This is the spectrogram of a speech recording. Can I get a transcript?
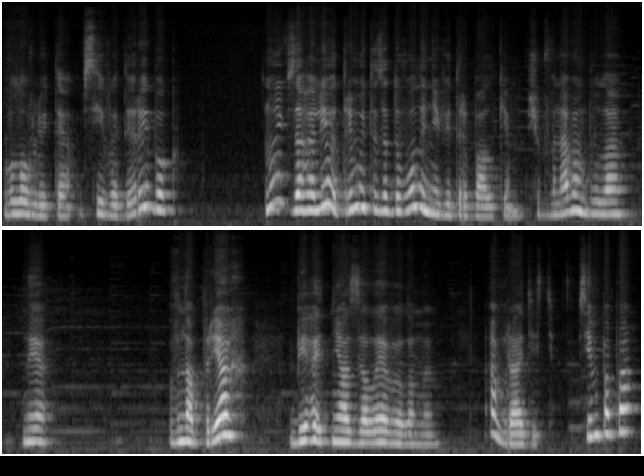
виловлюйте всі види рибок. Ну і взагалі отримуйте задоволення від рибалки, щоб вона вам була не в напряг бігатня за левелами, а в радість. Всім па-па!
